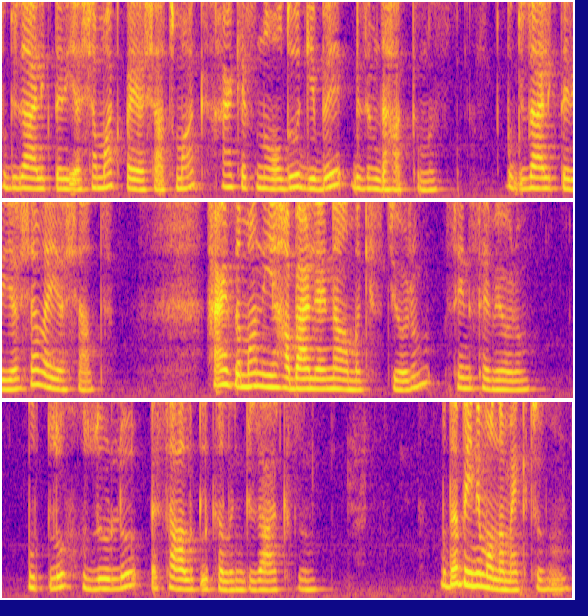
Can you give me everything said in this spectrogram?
Bu güzellikleri yaşamak ve yaşatmak herkesin olduğu gibi bizim de hakkımız. Bu güzellikleri yaşa ve yaşat. Her zaman iyi haberlerini almak istiyorum. Seni seviyorum. Mutlu, huzurlu ve sağlıklı kalın güzel kızım. Bu da benim ona mektubum.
